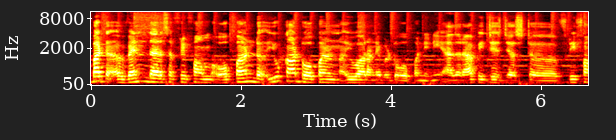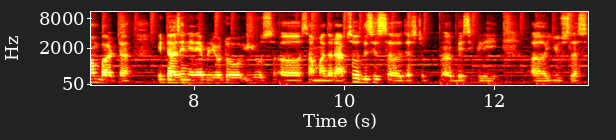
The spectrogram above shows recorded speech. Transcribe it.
but uh, when there is a freeform opened you can't open you are unable to open any other app. It is just uh, freeform but it doesn't enable you to use some other app. So this is just basically useless.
